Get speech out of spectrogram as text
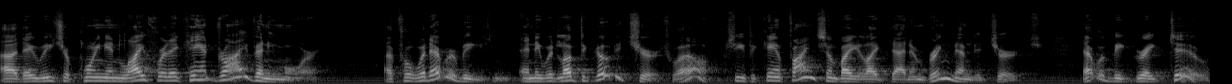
uh, they reach a point in life where they can't drive anymore uh, for whatever reason, and they would love to go to church. Well, see if you can't find somebody like that and bring them to church. That would be great too.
